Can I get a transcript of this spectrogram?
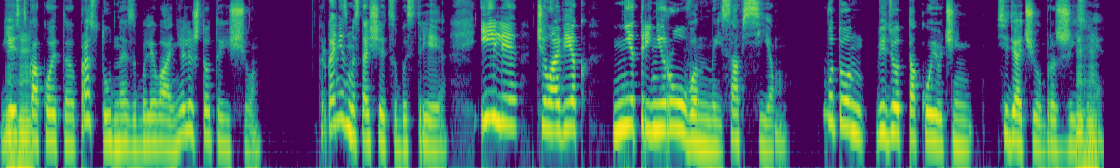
есть угу. какое-то простудное заболевание или что-то еще. Организм истощается быстрее. Или человек не тренированный совсем. Вот он ведет такой очень сидячий образ жизни. Угу.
